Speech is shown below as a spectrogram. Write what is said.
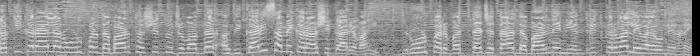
નક્કી કરાયેલા રોડ ઉપર દબાણ થશે તો જવાબદાર અધિકારી સામે કરાશે કાર્યવાહી. રોડ પર વધતા જતા દબાણને નિયંત્રિત કરવા લેવાયો નિર્ણય.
